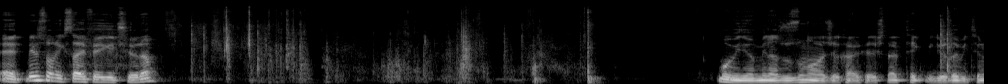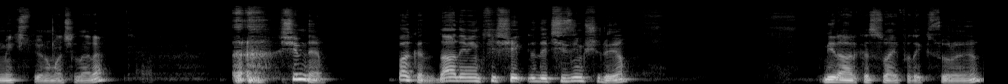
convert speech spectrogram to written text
Evet bir sonraki sayfaya geçiyorum. Bu videom biraz uzun olacak arkadaşlar. Tek videoda bitirmek istiyorum açıları. Şimdi bakın daha deminki şekli de çizeyim şuraya. Bir arka sayfadaki soruyu.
